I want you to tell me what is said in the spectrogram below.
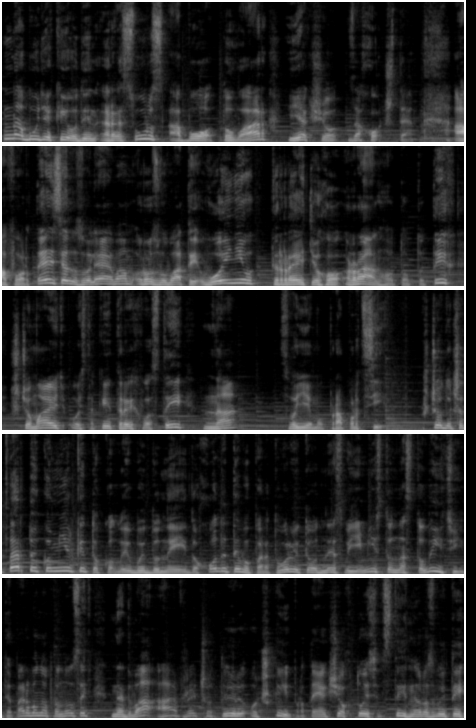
на будь-який один ресурс або товар, якщо захочете. А фортеця дозволяє вам розвивати воїнів третього рангу, тобто тих, що мають ось такі три хвости на своєму прапорці. Щодо четвертої комірки, то коли ви до неї доходите, ви перетворюєте одне своє місто на столицю, і тепер воно приносить не два, а вже чотири очки. Проте, якщо хтось встигне розвити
